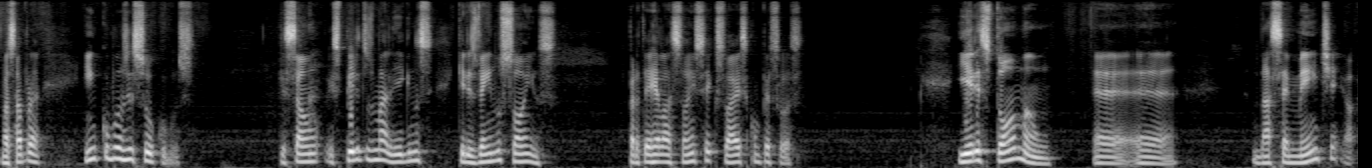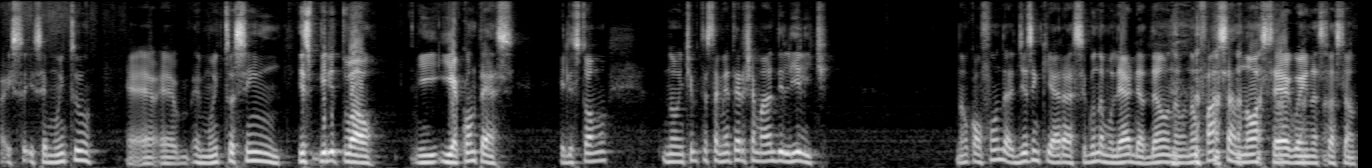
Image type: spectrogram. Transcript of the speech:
Mas só para íncubos e súcubos, que são espíritos malignos que eles vêm nos sonhos para ter relações sexuais com pessoas. E eles tomam é, é, da semente. Isso, isso é muito é, é, é, muito assim espiritual e, e acontece. Eles tomam no Antigo Testamento era chamado de Lilith não confunda, dizem que era a segunda mulher de Adão, não, não faça nó cego aí na situação.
